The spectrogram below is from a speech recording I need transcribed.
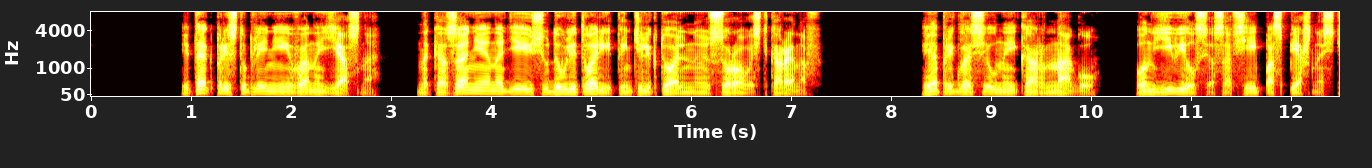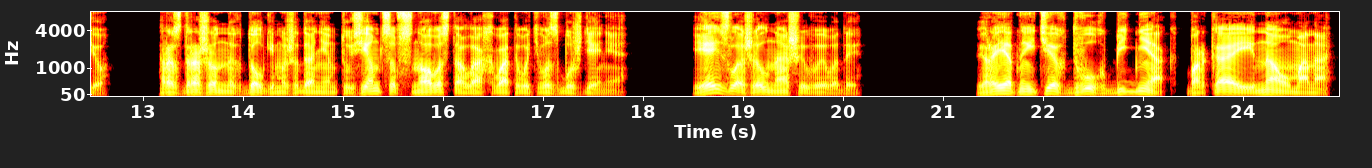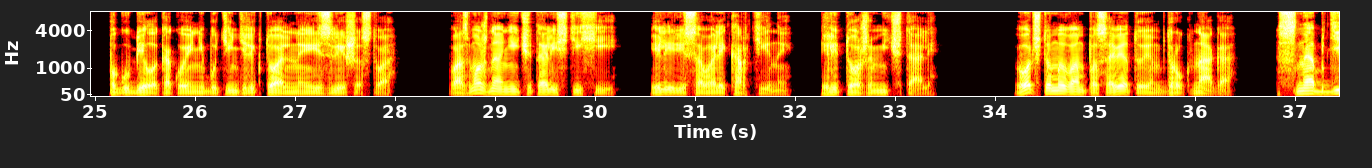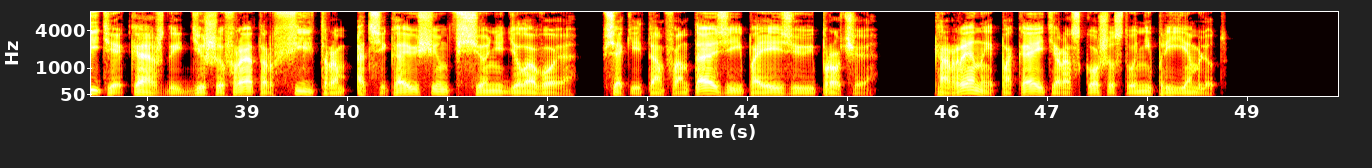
Итак, преступление Ивана ясно. Наказание, надеюсь, удовлетворит интеллектуальную суровость Каренов. Я пригласил на Икар Нагу. Он явился со всей поспешностью. Раздраженных долгим ожиданием туземцев снова стало охватывать возбуждение. Я изложил наши выводы. Вероятно, и тех двух бедняк, Баркая и Наумана, погубило какое-нибудь интеллектуальное излишество. Возможно, они читали стихи, или рисовали картины, или тоже мечтали. Вот что мы вам посоветуем, друг Нага. Снабдите каждый дешифратор фильтром, отсекающим все неделовое. Всякие там фантазии, поэзию и прочее. Карены пока эти роскошества не приемлют.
